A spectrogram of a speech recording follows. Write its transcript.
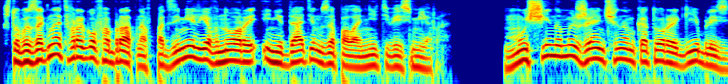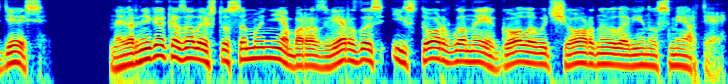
чтобы загнать врагов обратно в подземелье в норы и не дать им заполонить весь мир. Мужчинам и женщинам, которые гибли здесь, наверняка казалось, что само небо разверзлось и сторгло на их головы черную лавину смерти.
